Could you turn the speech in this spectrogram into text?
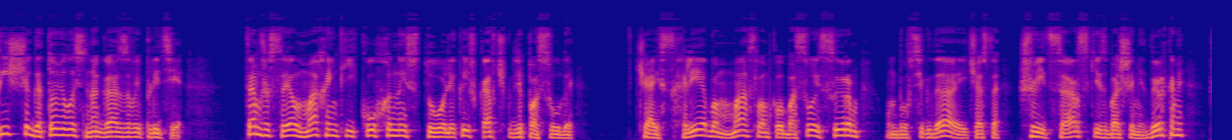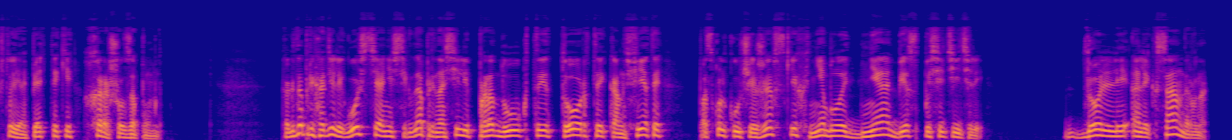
Пища готовилась на газовой плите. Там же стоял махонький кухонный столик и шкафчик для посуды. Чай с хлебом, маслом, колбасой, сыром, он был всегда и часто швейцарский с большими дырками, что я опять-таки хорошо запомнил. Когда приходили гости, они всегда приносили продукты, торты, конфеты, поскольку у Чижевских не было дня без посетителей. Долли Александровна,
